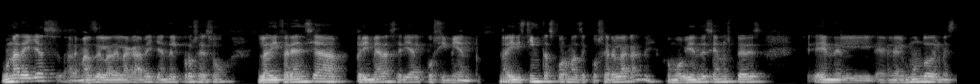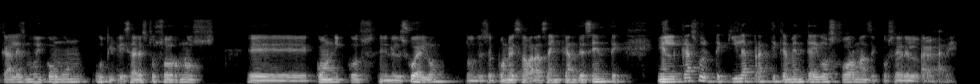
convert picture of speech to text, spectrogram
una de ellas, además de la del agave, ya en el proceso, la diferencia primera sería el cocimiento. Hay distintas formas de cocer el agave. Como bien decían ustedes, en el, en el mundo del mezcal es muy común utilizar estos hornos eh, cónicos en el suelo, donde se pone esa brasa incandescente. En el caso del tequila, prácticamente hay dos formas de cocer el agave.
